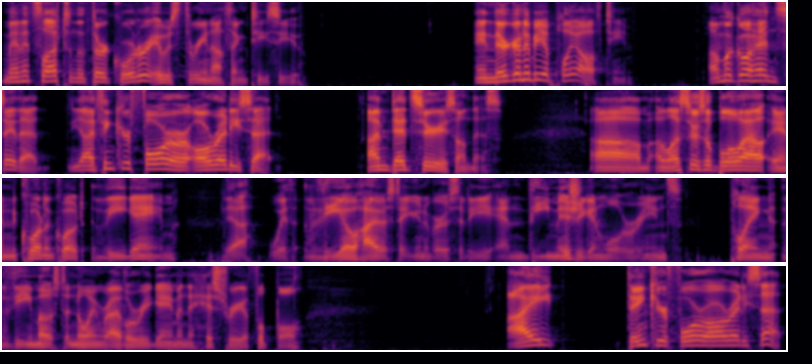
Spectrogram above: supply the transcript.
minutes left in the third quarter. It was three nothing TCU, and they're going to be a playoff team. I'm gonna go ahead and say that. Yeah, I think your four are already set. I'm dead serious on this. Um, unless there's a blowout in quote unquote the game Yeah. with the Ohio State University and the Michigan Wolverines playing the most annoying rivalry game in the history of football. I think your four are already set.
